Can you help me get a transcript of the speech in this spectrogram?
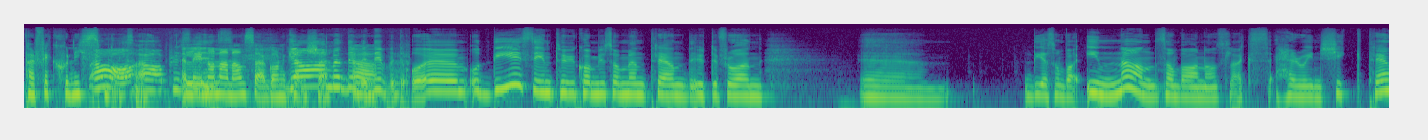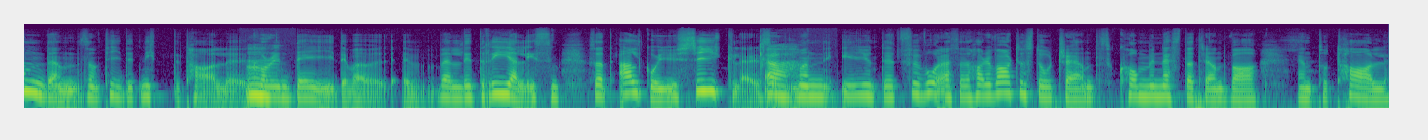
Perfektionism. Ja, liksom. ja, Eller i någon annans ögon ja, kanske. Men det, det, och, ehm, och det i sin tur kom ju som en trend utifrån eh, det som var innan som var någon slags heroin chic-trenden som tidigt 90-tal. Mm. Corinne Day, det var eh, väldigt realism. Så att allt går ju i cykler. Så ja. man är ju inte förvånad. Alltså, har det varit en stor trend så kommer nästa trend vara en total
